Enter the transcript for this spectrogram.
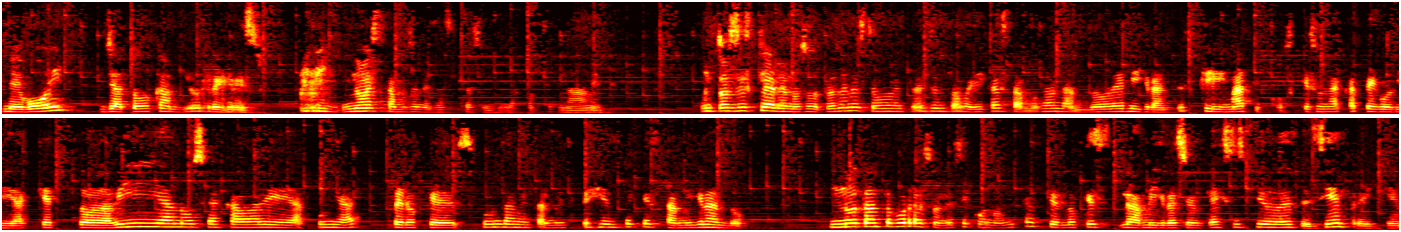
me voy, ya todo cambió, regreso. no estamos en esa situación, afortunadamente. Entonces, claro, nosotros en este momento en Centroamérica estamos hablando de migrantes climáticos, que es una categoría que todavía no se acaba de acuñar, pero que es fundamentalmente gente que está migrando no tanto por razones económicas, que es lo que es la migración que ha existido desde siempre y que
